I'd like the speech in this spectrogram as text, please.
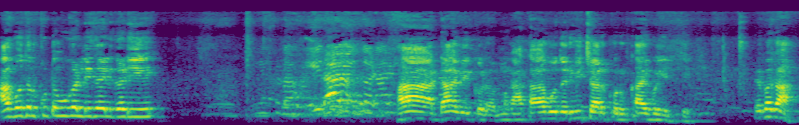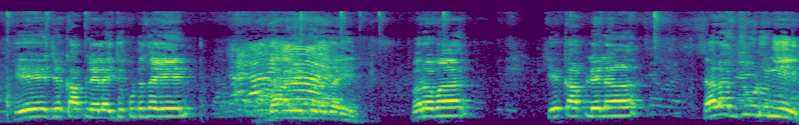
अगोदर कुठं उघडली जाईल घडी? हा डावीकडं. मग आता अगोदर विचार करू काय होईल ते. हे बघा हे जे कापलेलं आहे ते कुठं जाईल? डावीकडे जाईल. बरोबर? हे कापलेलं त्याला जोडून येईल.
